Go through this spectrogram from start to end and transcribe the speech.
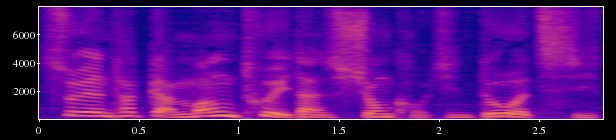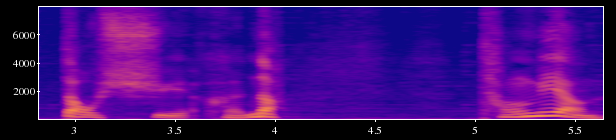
虽然他赶忙退，但是胸口已经多了几道血痕呐、啊。唐亮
